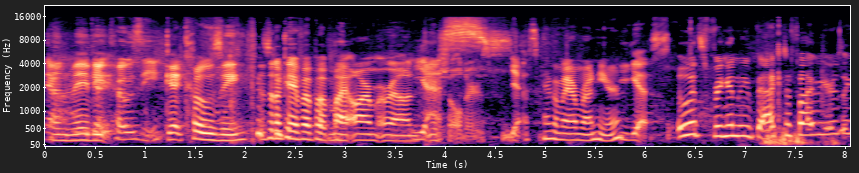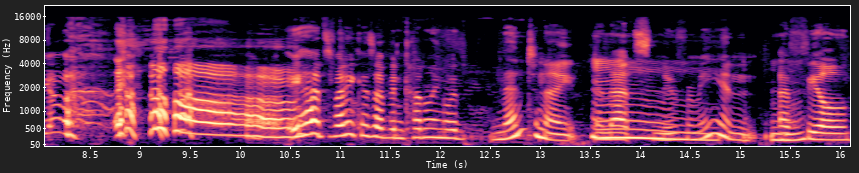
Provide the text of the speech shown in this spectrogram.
And maybe get cozy. Get cozy. Is it okay if I put my arm around your shoulders? Yes. Can I put my arm around here? Yes. Oh, it's bringing me back to five years ago. yeah, it's funny because I've been cuddling with men tonight, and that's new for me, and I feel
